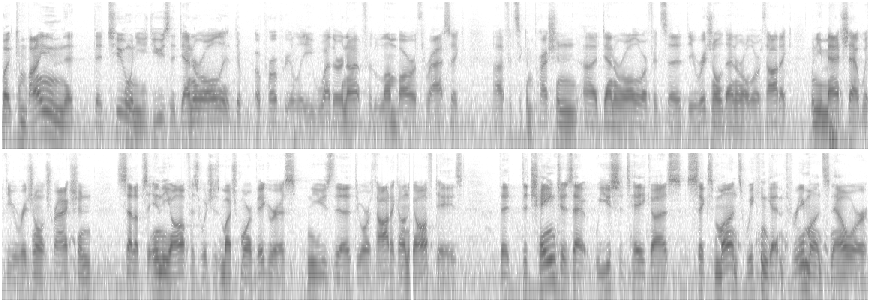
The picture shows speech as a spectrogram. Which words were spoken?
but combining the, the two when you use the Denneroll appropriately whether or not for the lumbar or thoracic uh, if it's a compression uh, Denneroll or if it's a, the original Denneroll orthotic when you match that with the original traction setups in the office which is much more vigorous and you use the, the orthotic on the off days the, the changes that used to take us six months, we can get in three months now, or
